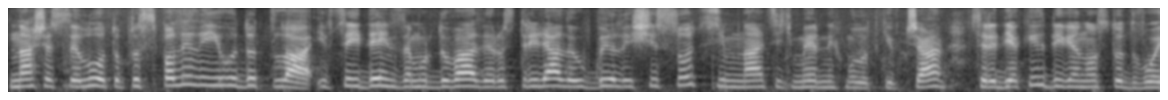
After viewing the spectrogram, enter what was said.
наше село, тобто спалили його дотла, і в цей день замордували, розстріляли, вбили 617 мирних молотківчан, серед яких 92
